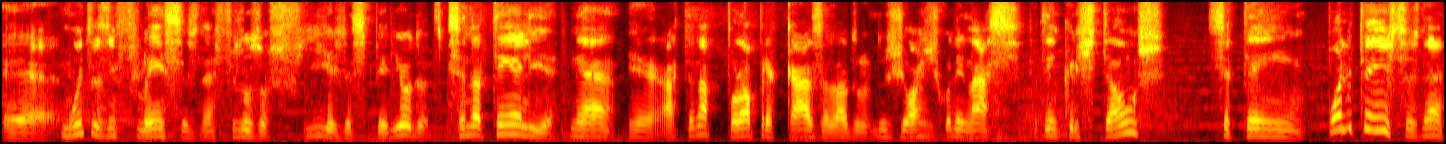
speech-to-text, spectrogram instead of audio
é, muitas influências, né, filosofias desse período, você ainda tem ali, né, é, até na própria casa lá do, do Jorge, quando ele nasce, você tem cristãos, você tem politeístas, né?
